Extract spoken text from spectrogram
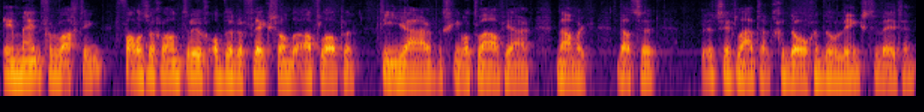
In mijn verwachting vallen ze gewoon terug op de reflex van de afgelopen tien jaar, misschien wel twaalf jaar. Namelijk dat ze het zich laten gedogen door links te weten,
